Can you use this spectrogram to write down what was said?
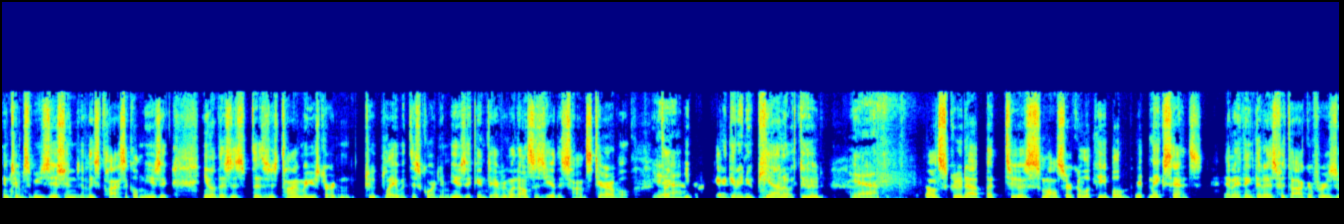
in terms of musicians, at least classical music, you know, there's this there's this time where you're starting to play with discordant music, and to everyone else's ear, this sounds terrible. Yeah. It's like you gotta get a new piano, dude. Yeah, it's all screwed up. But to a small circle of people, it makes sense. And I think that as photographers,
